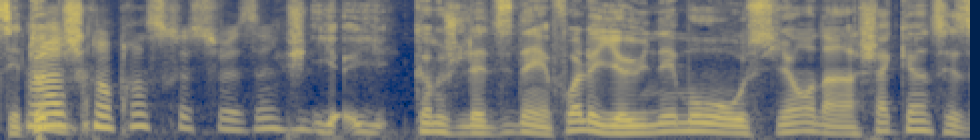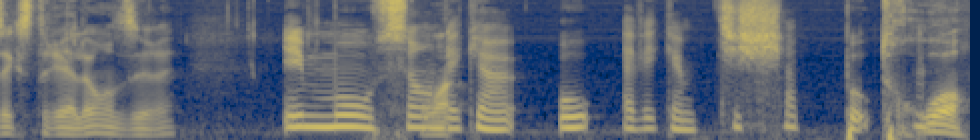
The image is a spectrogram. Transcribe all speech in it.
C'est tout. Ah, je comprends ce que tu faisais. comme je l'ai dit d'un fois, il y a une émotion dans chacun de ces extraits-là, on dirait. Émotion avec un O, avec un petit chapeau. Trois.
